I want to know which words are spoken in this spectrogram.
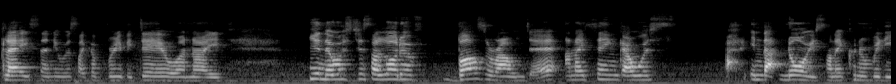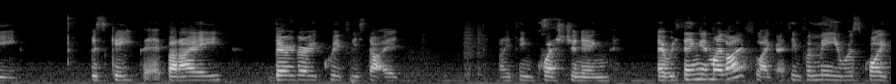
place, and it was like a really big deal, and I you know, there was just a lot of buzz around it, and I think I was in that noise and I couldn't really escape it. But I very, very quickly started, I think, questioning everything in my life. Like I think for me, it was quite,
